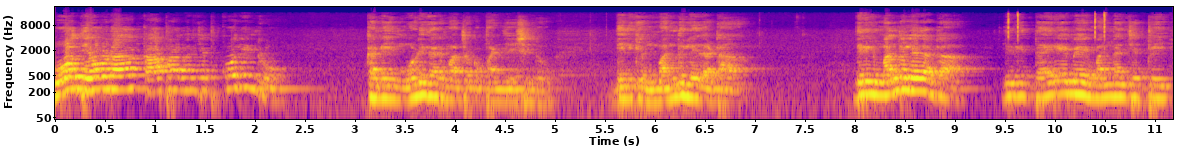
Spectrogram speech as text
ఓ దేవుడా కాపాడమని చెప్పి కోరిండ్రు. కానీ మోడీ గారు మాత్రం ఒక పని చేసిండు దీనికి మందు లేదట. దీనికి మందు లేదట. దీనికి ధైర్యమే మందు అని చెప్పి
